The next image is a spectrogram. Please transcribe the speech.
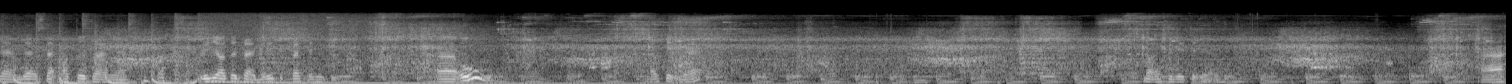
Damn, that's like auto drive, yeah. really auto drive, don't need to press anything. Uh, ooh! I'll take that. Not activated yet. Ah.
